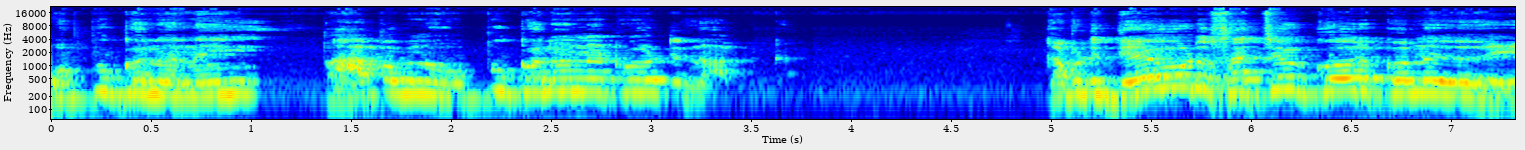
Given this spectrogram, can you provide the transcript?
ఒప్పుకొనని పాపమును ఒప్పుకొనన్నటువంటి నాలుక. కాబట్టి దేవుడు సత్యం కోరుకున్నది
